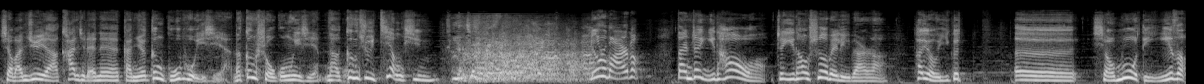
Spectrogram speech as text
小玩具呀，看起来呢，感觉更古朴一些，那更手工一些，那更具匠心。留着玩吧，但这一套啊，这一套设备里边啊，它有一个，呃，小木笛子。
